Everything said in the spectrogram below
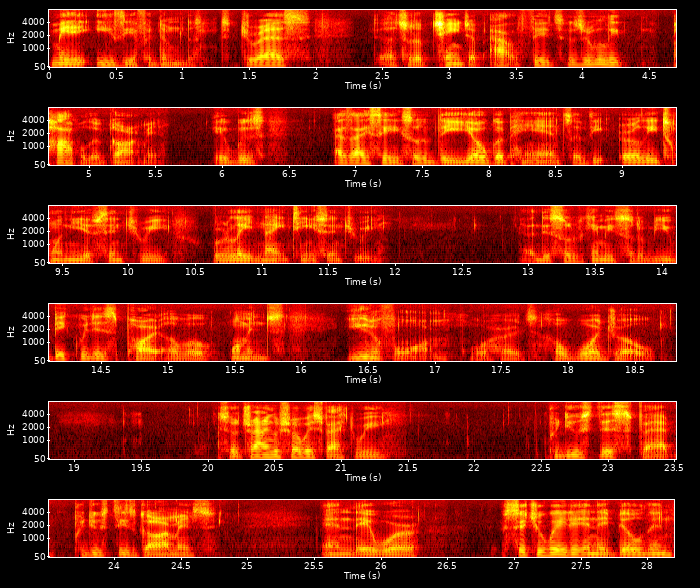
Made it easier for them to, dress, uh, sort of change up outfits. It was a really popular garment. It was, as I say, sort of the yoga pants of the early 20th century or late 19th century. Uh, this sort of became a sort of ubiquitous part of a woman's uniform or her, her wardrobe. So Triangle Shirtwaist Factory produced this fab, produced these garments, and they were situated in a building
